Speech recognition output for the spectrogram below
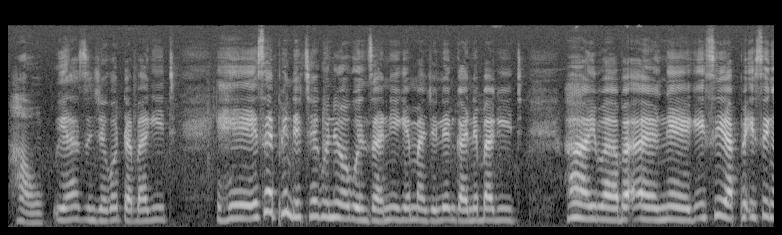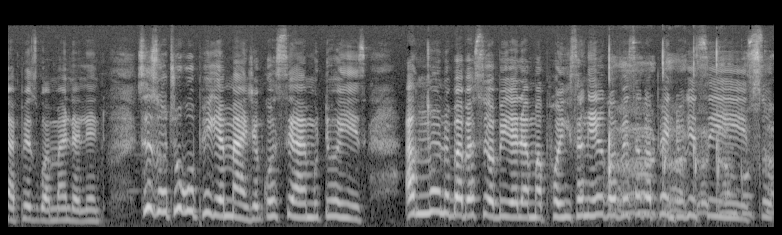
hawu uyazi nje kodwa bakithi. Ehe, sephinde eThekwini yokwenzani ke manje lengane bakithi? Hayi baba eh, ngeke isiyaphe isingaphezulu kwamandla lento. Sizothi ukuphi ke manje Nkosi yami uToyisa? Akungcono baba siyobikela amaphoyisa ngeke kove sakwaphenduka isisu.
